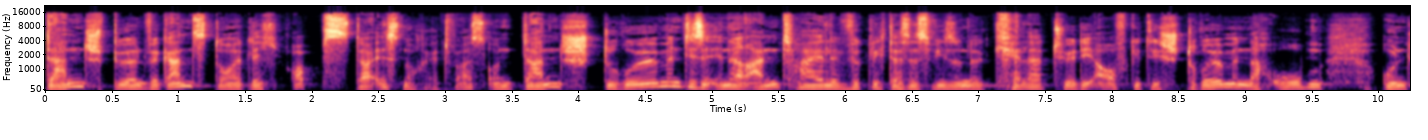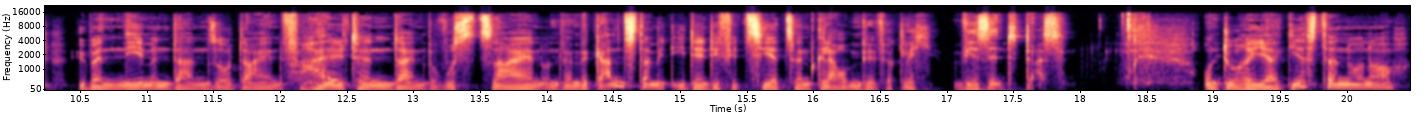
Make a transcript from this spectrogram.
dann spüren wir ganz deutlich, ob's da ist noch etwas und dann strömen diese inneren Anteile wirklich, das ist wie so eine Kellertür, die aufgeht, sie strömen nach oben und übernehmen dann so dein Verhalten, dein Bewusstsein und wenn wir ganz damit identifiziert sind, glauben wir wirklich, wir sind das. Und du reagierst dann nur noch,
